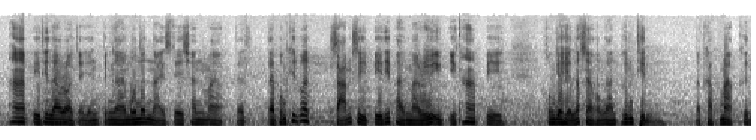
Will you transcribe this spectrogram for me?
15ปีที่แล้วเราจะเห็นเป็นงาน Modern Night Station มาก แต่แต่ผมคิดว่า 3-4 ปีที่ผ่านมาหรืออีกอีก 5 ปี คงจะเห็นลักษณะของงานพื้นถิ่นนะครับมากขึ้น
